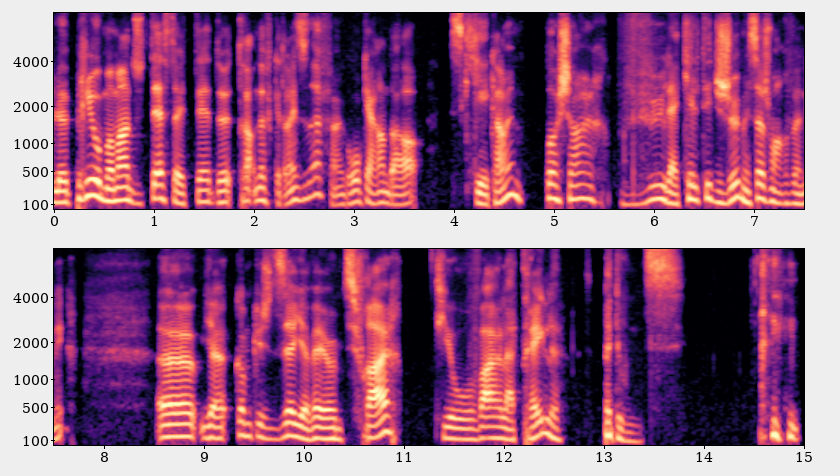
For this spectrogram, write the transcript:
Le prix au moment du test était de 39,99, un gros 40 ce qui est quand même pas cher vu la qualité du jeu, mais ça, je vais en revenir. Euh, y a, comme que je disais, il y avait un petit frère qui a ouvert la trail.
